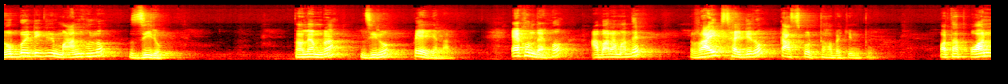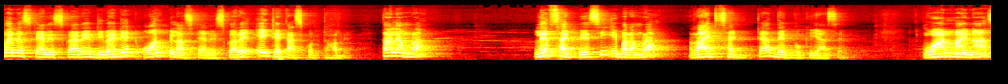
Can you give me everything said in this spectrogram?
নব্বই ডিগ্রির মান হলো জিরো তাহলে আমরা জিরো পেয়ে গেলাম। এখন দেখো, আবার আমাদের রাইট সাইডেরও কাজ করতে হবে কিন্তু। অর্থাৎ one minus tan square A divided one plus tan square A এইটা কাজ করতে হবে। তাহলে আমরা লেফট সাইড পেয়েছি, এবার আমরা রাইট সাইডটা দেখব কি আছে। One minus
